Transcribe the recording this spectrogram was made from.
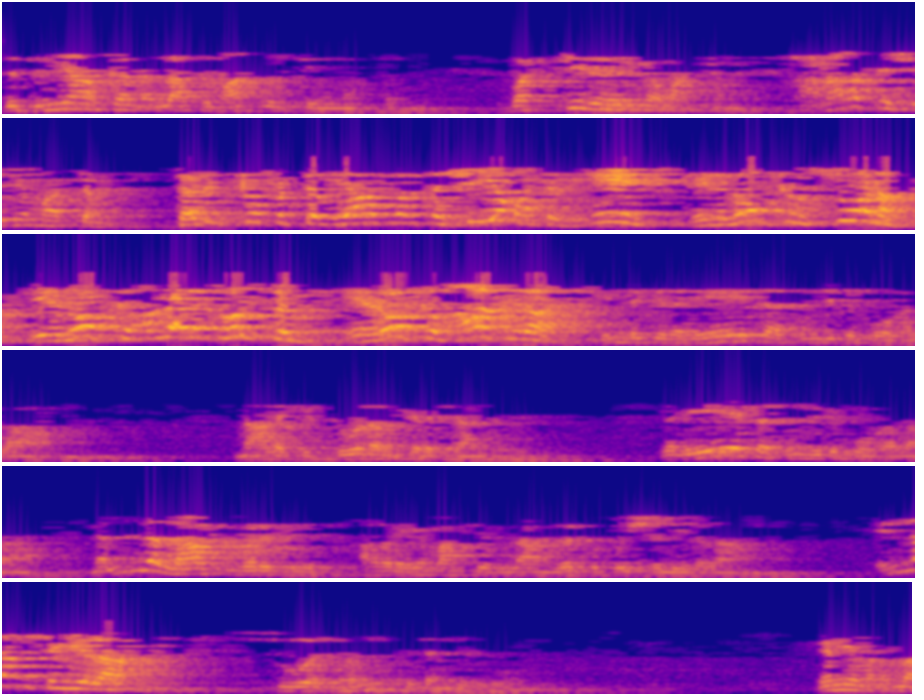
இந்த துணியாவுக்கு நல்லாக்கு மாற்றம் செய்ய மாட்டோம் வக்கீல் நெருங்க மாட்டோம் அனாத்தை செய்ய மாட்டோம் தடுக்கப்பட்ட வியாபாரத்தை செய்ய மாட்டேன். ஏன்? என் நோக்கம் சுவனம் என் நோக்கம் அல்லாத தோற்றம் என் நோக்கம் ஆகிறா இன்றைக்கு இதை லேசா செஞ்சுட்டு போகலாம். நாளைக்கு சூழல் கிடைச்சாங்க இதை லேசா செஞ்சுட்டு போகலாம். நல்ல லாபம் வருது. அவரை ஏமாத்திடலாம் இவருக்கு போய் சொல்லிடலாம். எல்லாம் செய்யலாம். சுவனம் சிதந்திடுவோம். கண்ணியமல்லா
